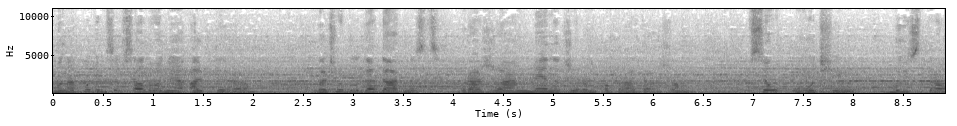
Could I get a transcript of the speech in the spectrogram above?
Мы находимся в салоне Альтера. Большую благодарность выражаем менеджерам по продажам. Все очень быстро,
